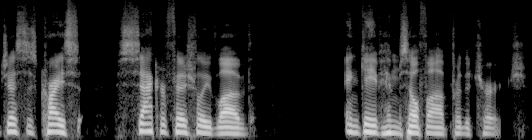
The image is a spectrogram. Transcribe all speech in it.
Just as Christ sacrificially loved and gave himself up for the church,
